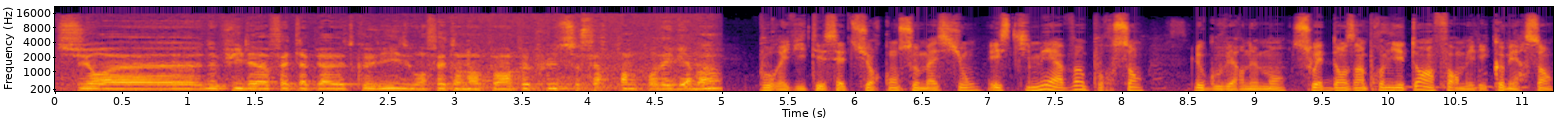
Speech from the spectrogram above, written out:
sur, depuis la, fait, la période Covid où en fait on en peut un peu plus se faire prendre pour des gamins. Pour éviter cette surconsommation, estimée à 20%, le gouvernement souhaite dans un premier temps informer les commerçants.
